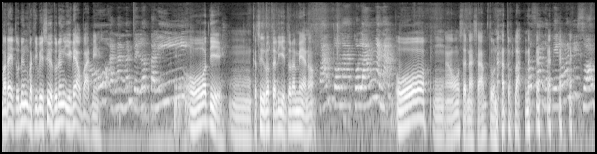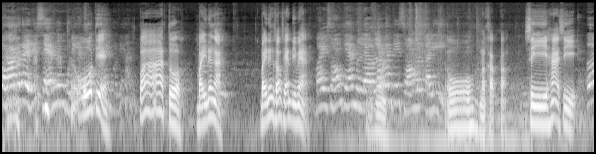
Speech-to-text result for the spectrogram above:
บ่ได้ตัวหนึงบัดสิไปซื้อตัวหนึงอีกแล้วบัดนี้โอ้อันนั้นมันเป็นลอตเตอรี่โอ้ติอืมก็ซื้อลอตเตอรี่ตัวนั้นแม่เนาะสามตัวหน้าตัวหลังอะน่ะโอ้อืมเอาสนะสามตัวหน้าตัวหลังบ่นะสั่งก็เป็นรางวัลที่สองก็ว่าบ่ได้ที่แสนหนึงพุ่นนี่โอ้ติ ป้าดตัวใบหนึงอะ ใบหนึงสองแสนดีแม่ ใบสองแขนมือแล้วรางวัลที่สองลอตเตอรี่โอ้นะครับเนาะสี่ห้าสี่เออ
